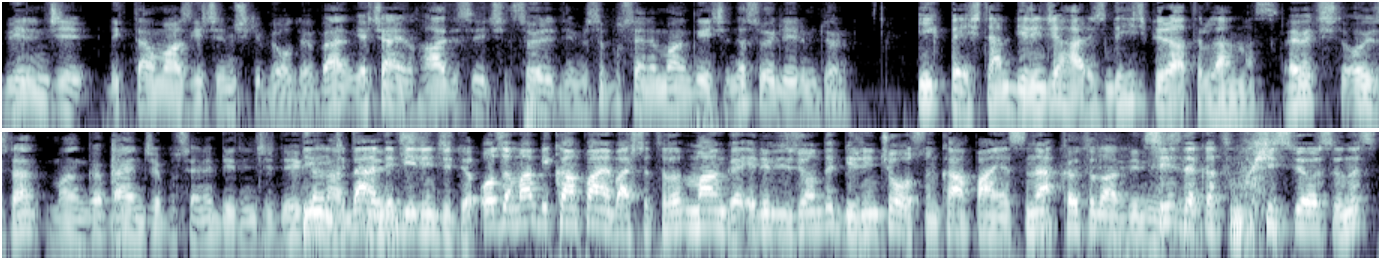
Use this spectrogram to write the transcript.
birincilikten vazgeçilmiş gibi oluyor. Ben geçen yıl hadise için söylediğimizi bu sene manga için de söyleyelim diyorum. İlk beşten birinci haricinde hiçbiri hatırlanmaz. Evet işte o yüzden manga bence bu sene birinciliği Birinci ben de birinci diyor. O zaman bir kampanya başlatalım. Manga Erevizyon'da birinci olsun kampanyasına. Katılan dinleyiciler. Siz de katılmak istiyorsanız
